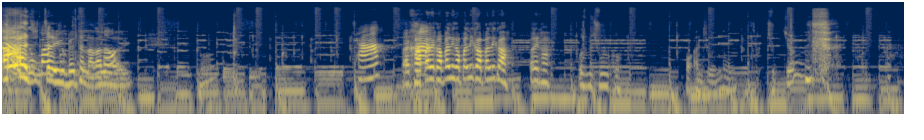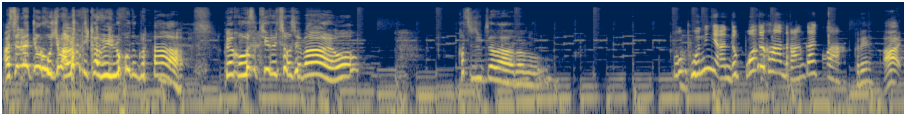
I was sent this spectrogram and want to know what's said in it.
아 진짜 맞- 이거 멘탈 나가잖아. 자, 빨리 가 아. 빨리 가 빨리 가 빨리 가 빨리 가 빨리 가 어차피 죽을 거 어 안 죽었네 죽죠? 아 슬라임 쪽으로 오지 말라니까 왜 일로 오는 거야 그냥 거기서 키를 쳐 제발 어? 같이 죽잖아 나도 뭐 본인이 안 돼. 먼저 가. 나안갈 거야. 그래? 아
